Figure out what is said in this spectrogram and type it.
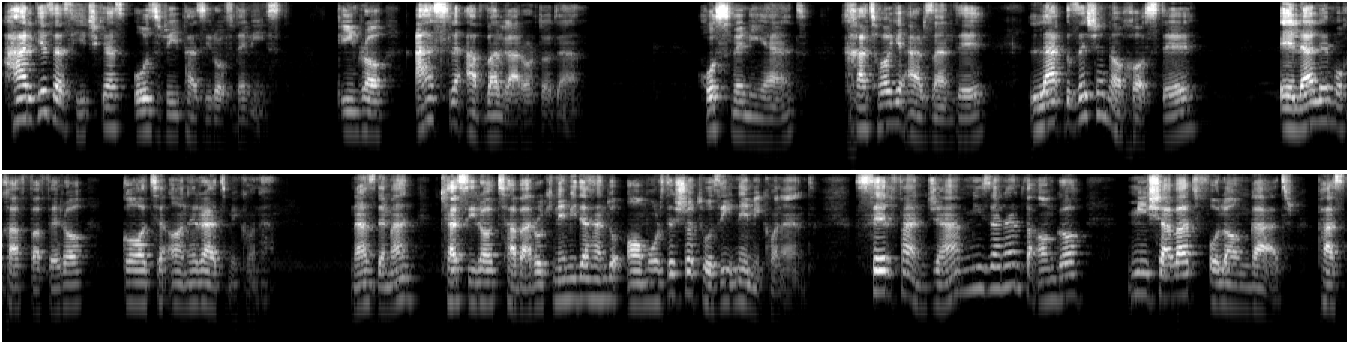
هرگز از هیچ کس عذری پذیرفته نیست. این را اصل اول قرار دادم. حسن نیت خطای ارزنده لغزش ناخواسته علل مخففه را قاطعانه رد می کنم نزد من کسی را تبرک نمی‌دهند و آمرزش را توضیح نمی کنند صرفا جمع می‌زنند و آنگاه می شود فلان قدر. پس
